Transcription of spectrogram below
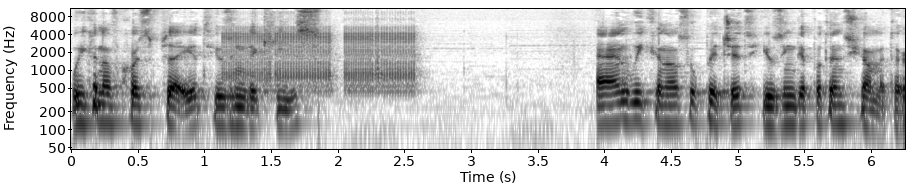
we can of course play it using the keys and we can also pitch it using the potentiometer.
